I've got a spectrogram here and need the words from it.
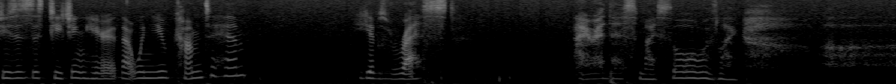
Jesus is teaching here that when you come to him, he gives rest. When I read this, my soul was like, oh, that's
